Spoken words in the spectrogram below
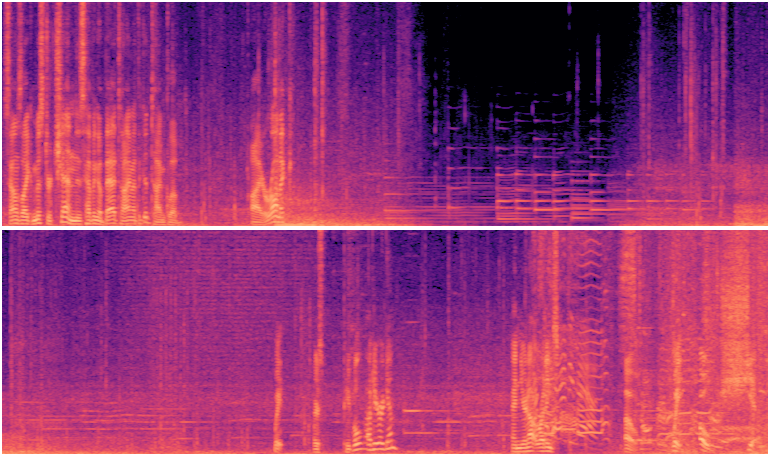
Sounds like Mr. Chen is having a bad time at the Good Time Club. Ironic. People out here again? And you're not running. Oh, wait. Oh, shit.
